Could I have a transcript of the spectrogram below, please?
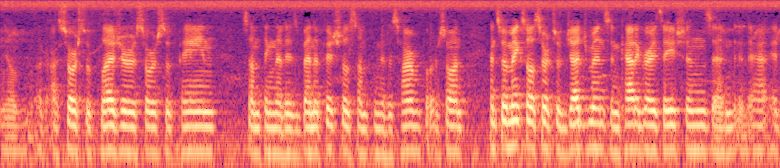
you know, a, a, source of pleasure, a source of pain, something that is beneficial, something that is harmful, or so on. And so it makes all sorts of judgments and categorizations, and it, it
